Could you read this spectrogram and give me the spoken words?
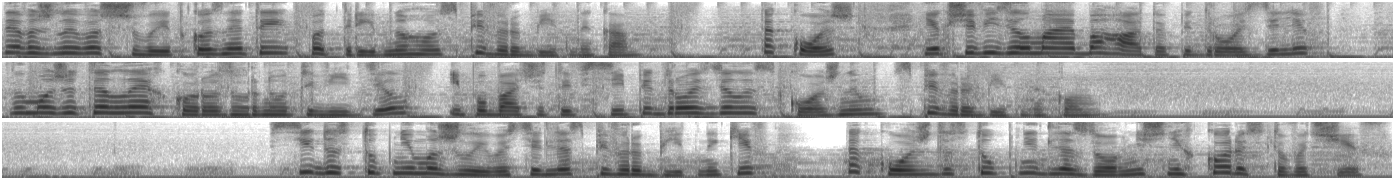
де важливо швидко знайти потрібного співробітника. Також, якщо відділ має багато підрозділів, ви можете легко розгорнути відділ і побачити всі підрозділи з кожним співробітником. Всі доступні можливості для співробітників також доступні для зовнішніх користувачів.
